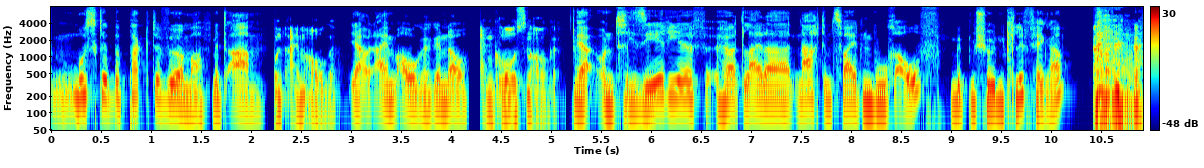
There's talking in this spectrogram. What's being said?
muskelbepackte Würmer mit Armen. und einem Auge. Ja, und einem Auge, genau. Einem großen Auge. Ja, und die Serie hört leider nach dem zweiten Buch auf mit einem schönen Cliffhanger. ja.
